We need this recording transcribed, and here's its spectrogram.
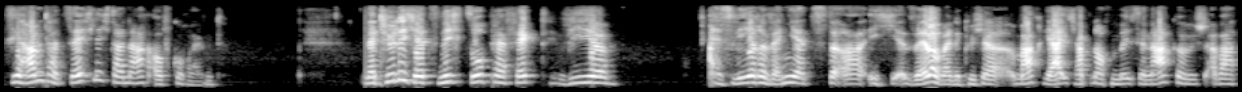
sie haben tatsächlich danach aufgeräumt. Natürlich jetzt nicht so perfekt wie es wäre, wenn jetzt äh, ich selber meine Küche mache. Ja, ich habe noch ein bisschen nachgewischt, aber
